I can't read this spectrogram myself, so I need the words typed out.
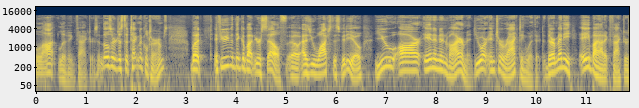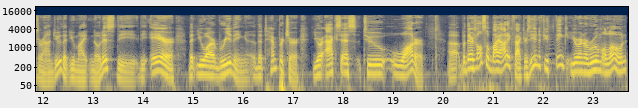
lot living factors. And those are just the technical terms. But if you even think about yourself uh, as you watch this video, you are in an environment. You are interacting with it. There are many abiotic factors around you that you might notice the, the air that you are breathing, the temperature, your access to water. Uh, but there's also biotic factors. Even if you think you're in a room alone,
